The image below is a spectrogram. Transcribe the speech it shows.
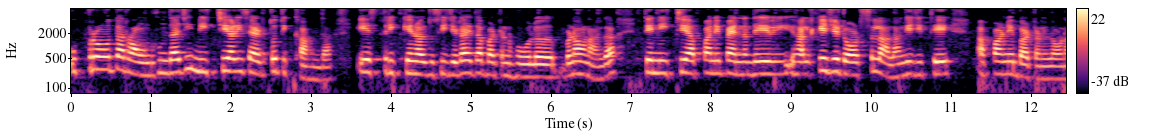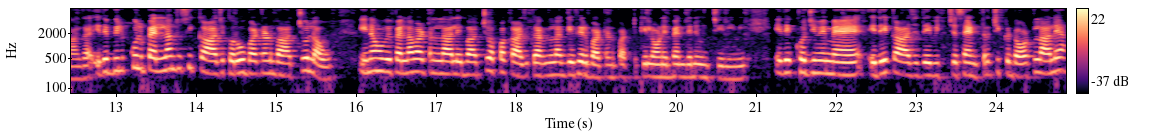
ਉੱਪਰੋਂ ਤਾਂ ਰਾਊਂਡ ਹੁੰਦਾ ਜੀ, ਨੀਚੇ ਵਾਲੀ ਸਾਈਡ ਤੋਂ ਤਿੱਖਾ ਹੁੰਦਾ। ਇਸ ਤਰੀਕੇ ਨਾਲ ਤੁਸੀਂ ਜਿਹੜਾ ਇਹਦਾ ਬਟਨ ਹੋਲ ਬਣਾਉਣਾ ਗਾ ਤੇ ਨੀਚੇ ਆਪਾਂ ਨੇ ਪੈਨ ਦੇ ਵੀ ਹਲਕੇ ਜਿਹੇ ਡਾਟਸ ਲਾ ਲਾਂਗੇ ਜਿੱਥੇ ਆਪਾਂ ਨੇ ਬਟਨ ਲਾਉਣਾ ਗਾ ਇਹਦੇ ਬਿਲਕੁਲ ਪਹਿਲਾਂ ਤੁਸੀਂ ਕਾਜ ਕਰੋ ਬਟਨ ਬਾਅਦ ਚੋਂ ਲਾਓ। ਇਹ ਨਾ ਹੋਵੇ ਪਹਿਲਾਂ ਬਟਨ ਲਾ ਲੇ ਬਾਅਦ ਚੋਂ ਆਪਾਂ ਕਾਜ ਕਰਨ ਲੱਗੇ ਫਿਰ ਬਟਨ ਪੱਟ ਕੇ ਲਾਉਣੇ ਪੈਂਦੇ ਨੇ ਉੱਚੀ ਨੀਵੀਂ। ਇਹ ਦੇਖੋ ਜਿਵੇਂ ਮੈਂ ਇਹਦੇ ਕਾਜ ਦੇ ਵਿੱਚ ਸੈਂਟਰ 'ਚ ਇੱਕ ਡਾਟ ਲਾ ਲਿਆ,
